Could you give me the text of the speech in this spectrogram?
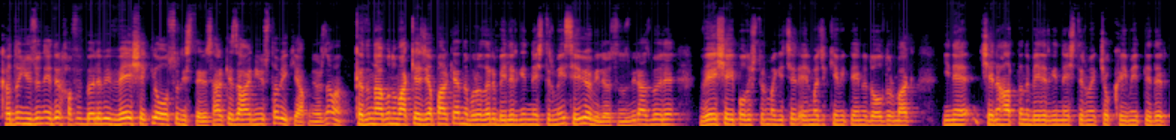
Kadın yüzü nedir? Hafif böyle bir V şekli olsun isteriz. Herkese aynı yüz tabii ki yapmıyoruz ama kadınlar bunu makyaj yaparken de buraları belirginleştirmeyi seviyor biliyorsunuz. Biraz böyle V shape oluşturmak için elmacık kemiklerini doldurmak, Yine çene hattını belirginleştirmek çok kıymetlidir.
